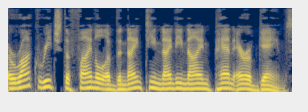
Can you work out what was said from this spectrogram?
Iraq reached the final of the 1999 Pan-Arab Games,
